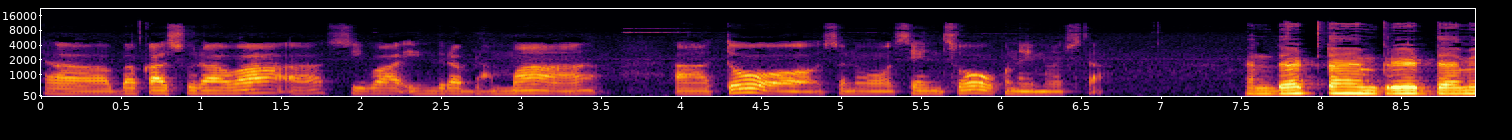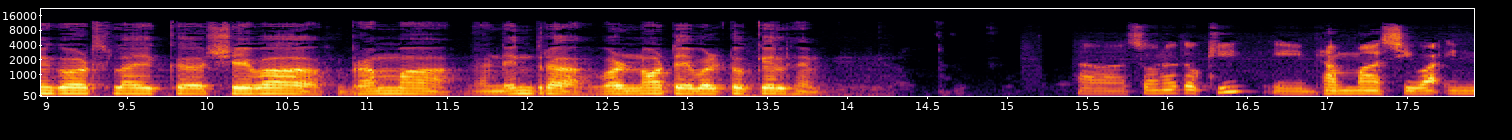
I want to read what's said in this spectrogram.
あバカスラはあシワ、インドラ、ブラハマあとその戦争を行いました。And that time, great demigods like uh, Shiva, Brahma, and Indra were not able to kill him. あその時、えブラハマ、シワ、イン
